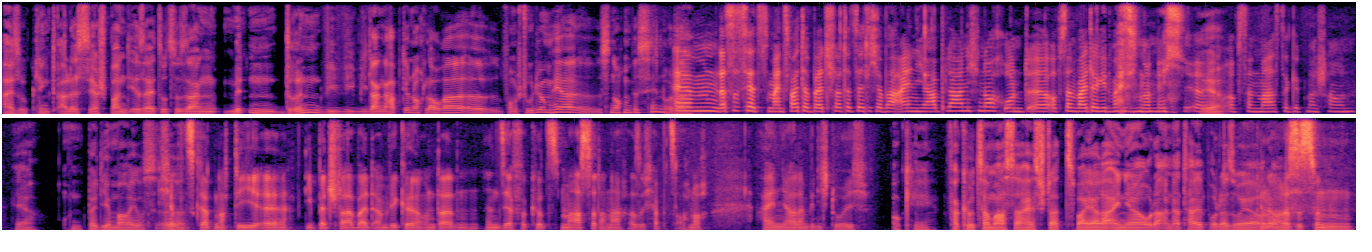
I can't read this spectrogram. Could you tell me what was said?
Also klingt alles sehr spannend. Ihr seid sozusagen mittendrin. Wie, wie, wie lange habt ihr noch, Laura, äh, vom Studium her? Ist noch ein bisschen? Oder? Ähm, das ist jetzt mein zweiter Bachelor tatsächlich, aber ein Jahr plane ich noch und äh, ob es dann weitergeht, weiß ich noch nicht. Äh, ja. Ob es dann Master gibt, mal schauen. Ja. Und bei dir, Marius? Ich habe äh, jetzt gerade noch die, äh, die Bachelorarbeit am Wickel und dann einen sehr verkürzten Master danach. Also ich habe jetzt auch noch ein Jahr, dann bin ich durch. Okay. Verkürzer Master heißt statt zwei Jahre ein Jahr oder anderthalb oder so, ja? Genau, oder? das ist so ein,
